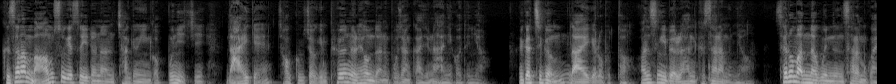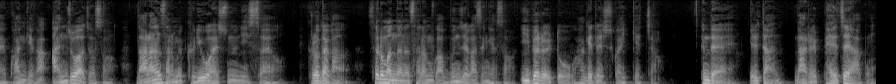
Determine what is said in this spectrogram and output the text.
그 사람 마음속에서 일어나는 작용인 것 뿐이지 나에게 적극적인 표현을 해온다는 보장까지는 아니거든요. 그러니까 지금 나에게로부터 환승이별을 한 그 사람은요 새로 만나고 있는 사람과의 관계가 안 좋아져서 나라는 사람을 그리워할 수는 있어요. 그러다가 새로 만나는 사람과 문제가 생겨서 이별을 또 하게 될 수가 있겠죠. 근데 일단 나를 배제하고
